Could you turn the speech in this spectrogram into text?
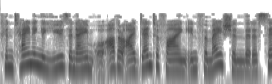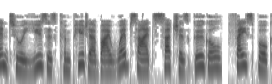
containing a username or other identifying information that are sent to a user's computer by websites such as Google, Facebook,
